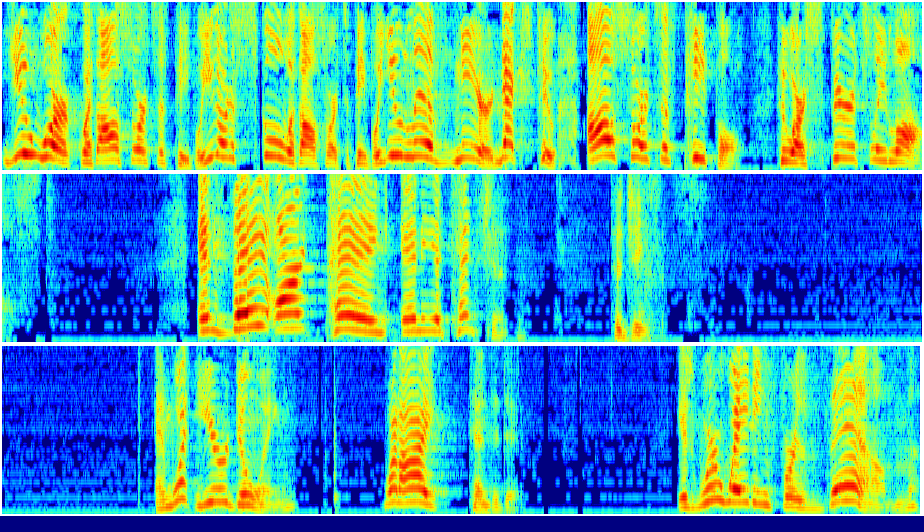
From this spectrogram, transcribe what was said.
you work with all sorts of people. You go to school with all sorts of people. You live near, next to all sorts of people who are spiritually lost. And they aren't paying any attention to Jesus. And what you're doing, what I tend to do, is we're waiting for them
